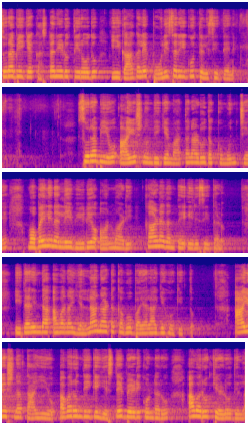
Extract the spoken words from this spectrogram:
ಸುರಭಿಗೆ ಕಷ್ಟ ನೀಡುತ್ತಿರೋದು ಈಗಾಗಲೇ ಪೊಲೀಸರಿಗೂ ತಿಳಿಸಿದ್ದೇನೆ. ಸುರಭಿಯು ಆಯುಷ್ನೊಂದಿಗೆ ಮಾತನಾಡುವುದಕ್ಕೂ ಮುಂಚೆ ಮೊಬೈಲಿನಲ್ಲಿ ವಿಡಿಯೋ ಆನ್ ಮಾಡಿ ಕಾಣದಂತೆ ಇರಿಸಿದ್ದಳು. ಇದರಿಂದ ಅವನ ಎಲ್ಲ ನಾಟಕವೂ ಬಯಲಾಗಿ ಹೋಗಿತ್ತು. ಆಯುಷ್ನ ತಾಯಿಯು ಅವರೊಂದಿಗೆ ಎಷ್ಟೇ ಬೇಡಿಕೊಂಡರೂ ಅವರು ಕೇಳುವುದಿಲ್ಲ.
